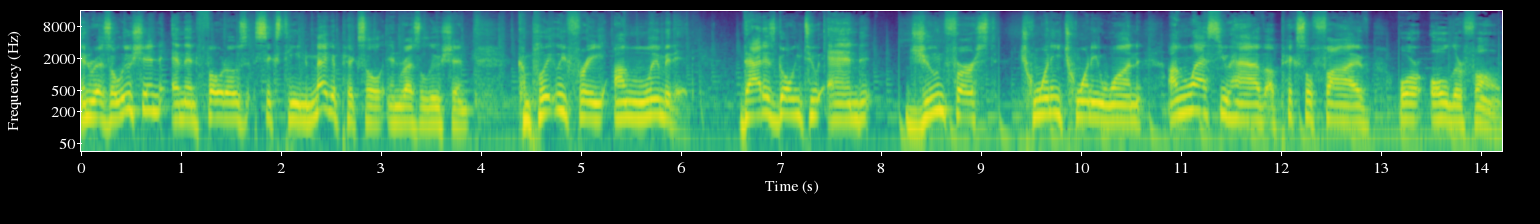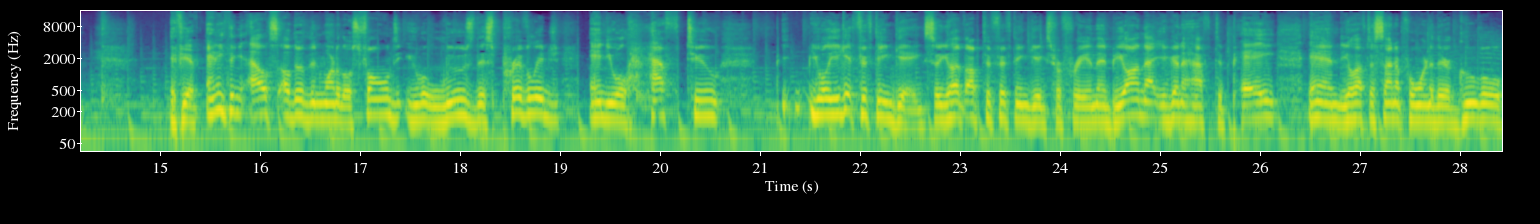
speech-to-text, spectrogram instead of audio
in resolution and then photos 16 megapixel in resolution. Completely free, unlimited. That is going to end June 1st, 2021, unless you have a Pixel 5 or older phone. If you have anything else other than one of those phones, you will lose this privilege and you will have to well, you get 15 gigs, so you'll have up to 15 gigs for free, and then beyond that, you're going to have to pay, and you'll have to sign up for one of their Google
